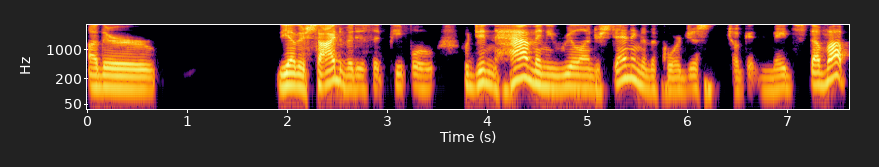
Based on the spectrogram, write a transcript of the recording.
other the other side of it is that people who didn't have any real understanding of the core just took it and made stuff up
